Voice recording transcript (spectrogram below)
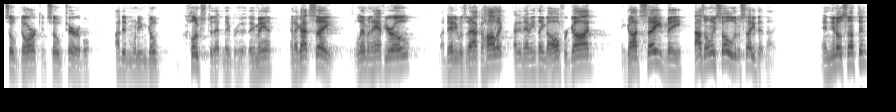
so dark and so terrible, I didn't want to even go close to that neighborhood. Amen. And I got saved. I was 11 and a half year old. My daddy was an alcoholic. I didn't have anything to offer God. And God saved me. I was the only soul that was saved that night. And you know something?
